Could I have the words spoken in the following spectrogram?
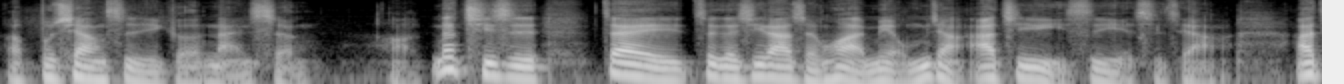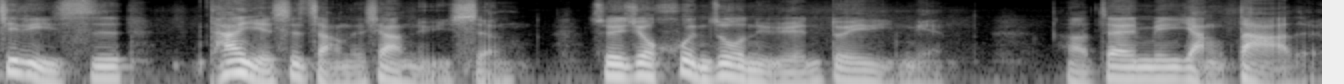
啊，不像是一个男生。啊，那其实在这个希腊神话里面，我们讲阿基里斯也是这样。阿基里斯他也是长得像女生，所以就混作女人堆里面啊，在那边养大的。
